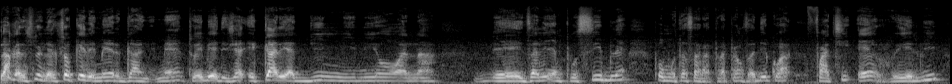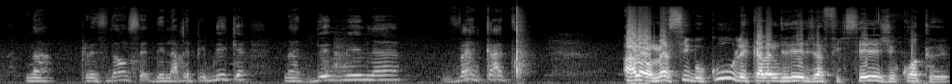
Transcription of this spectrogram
mpaka lisusu na élection ke le meilleur gagne mais toyebi déjà écart ya 10 millions wana ezali impossible mpo moto asa rattrape on sadi quoi faci est réélu na présidence de la république na 2024 alors merci beaucoup le calendrier est déjà fixé je crois que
